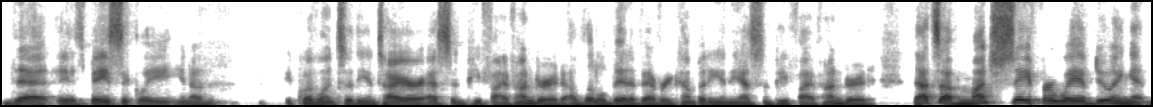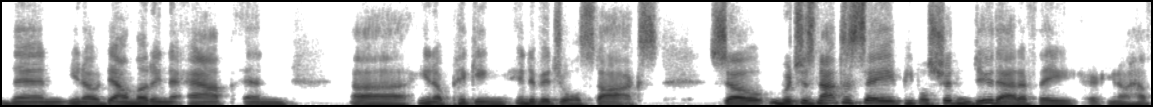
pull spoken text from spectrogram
that is basically you know equivalent to the entire S&P 500 a little bit of every company in the S&P 500 that's a much safer way of doing it than you know downloading the app and uh, you know, picking individual stocks. So, which is not to say people shouldn't do that if they, you know, have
